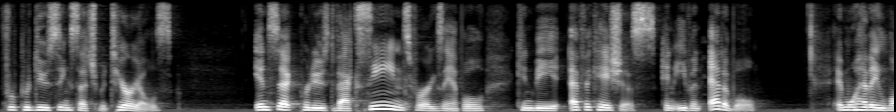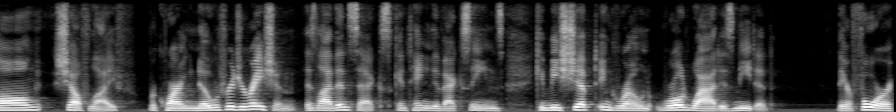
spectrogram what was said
for producing such materials. Insect produced vaccines, for example, can be efficacious and even edible, and will have a long shelf life, requiring no refrigeration, as live insects containing the vaccines can be shipped and grown worldwide as needed. Therefore,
